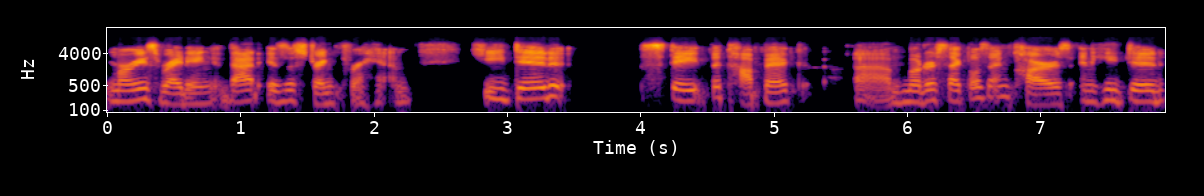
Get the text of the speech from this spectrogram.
Murray's writing, that is a strength for him. He did state the topic, uh, motorcycles and cars, and he did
